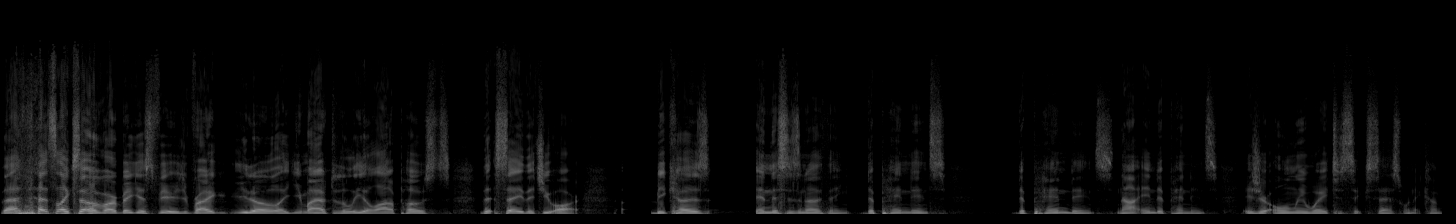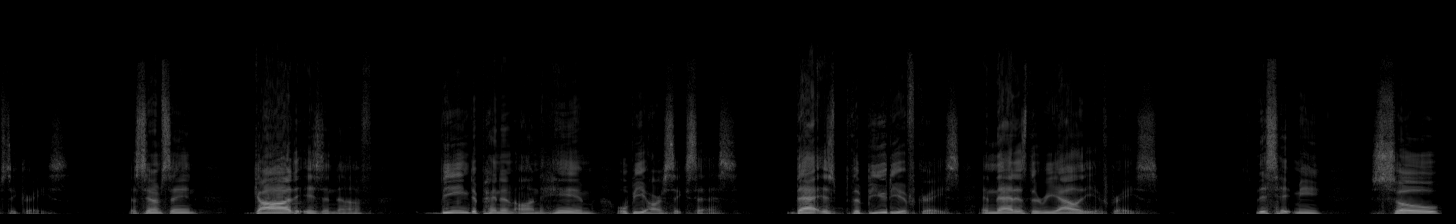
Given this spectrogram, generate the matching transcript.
That, that's like some of our biggest fears. You probably, you know, like you might have to delete a lot of posts that say that you are. Because, and this is another thing, dependence, dependence, not independence, is your only way to success when it comes to grace. You see what I'm saying? God is enough. Being dependent on Him will be our success. That is the beauty of grace, and that is the reality of grace. This hit me so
